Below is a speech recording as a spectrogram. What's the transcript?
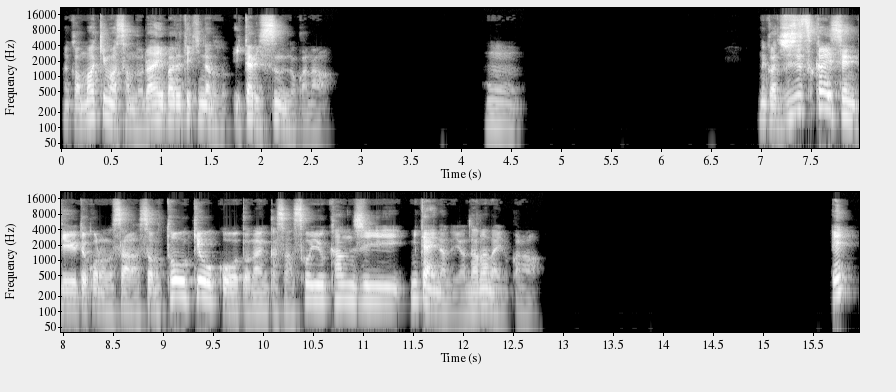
なんか、マキマさんのライバル的なのいたりすんのかな？うん。なんか、呪術廻戦っていうところのさ、その東京校となんかさ、そういう感じみたいなのにはならないのかな？え？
